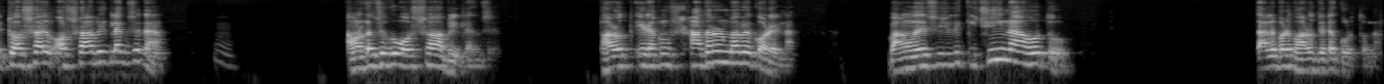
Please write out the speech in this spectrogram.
একটু অস্বাভাবিক অস্বাভাবিক লাগছে না? আমার কাছে খুব অস্বাভাবিক লাগছে। ভারত এরকম সাধারণভাবে করে না। বাংলাদেশে যদি কিছুই না হতো তাহলে পরে ভারত এটা করতো না।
